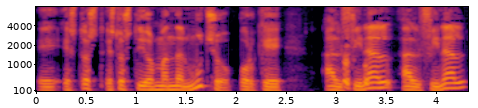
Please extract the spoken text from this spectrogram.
eh, estos, estos tíos mandan mucho, porque al final, al final,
